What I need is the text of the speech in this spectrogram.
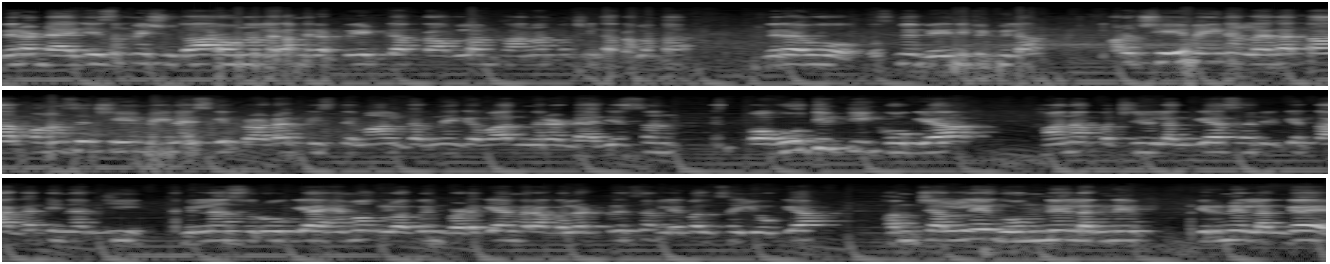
मेरा डाइजेशन में सुधार होने लगा, मेरा पेट का प्रॉब्लम खाना पचने का प्रॉब्लम था, मेरा वो, उसमें बेनिफिट मिला। और छह महीना लगातार, पाँच से छह महीना इसके प्रोडक्ट इस्तेमाल करने के बाद मेरा डाइजेशन बहुत ही ठीक हो गया। खाना पचने लग गया, शरीर के ताकत एनर्जी मिलना शुरू हो गया हेमोग्लोबिन बढ़ गया, मेरा ब्लड प्रेशर लेवल सही हो गया। हम चलने, घूमने, लगने, फिरने लग गए।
